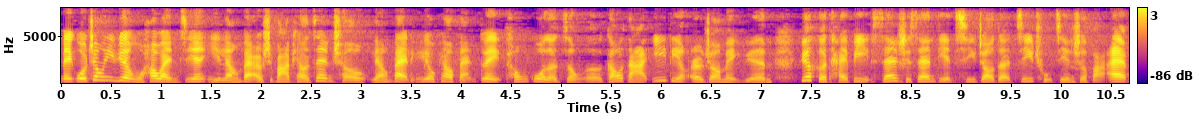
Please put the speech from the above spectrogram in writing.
美国众议院五号晚间以两百二十八票赞成、两百零六票反对，通过了总额高达一点二兆美元（约合台币三十三点七兆）的基础建设法案。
